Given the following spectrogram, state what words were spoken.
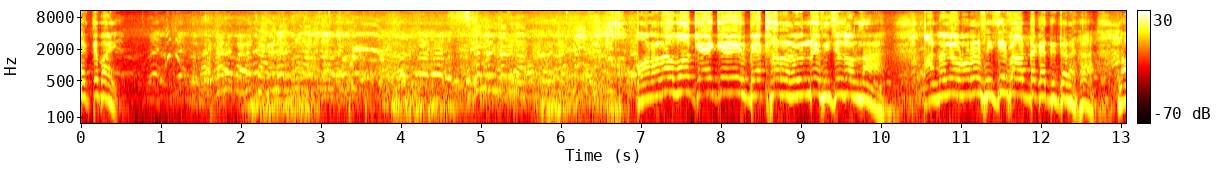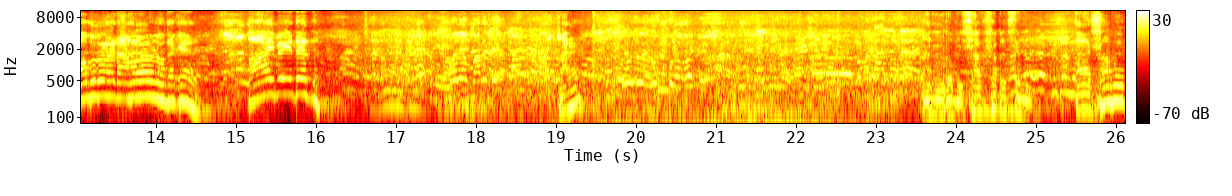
দেখতে পাই ওনারা বা কে কে বেকার ফিসে চল না। আর নইলে ওনারা ফিসের পা আট টাকা দিতে না। নবদন এটা হারার না দেখে আই বে সাবেক আহ, সাবেক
